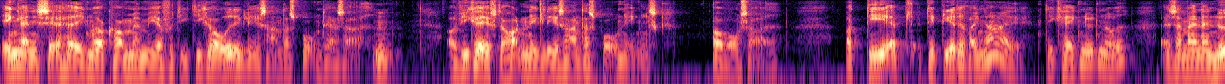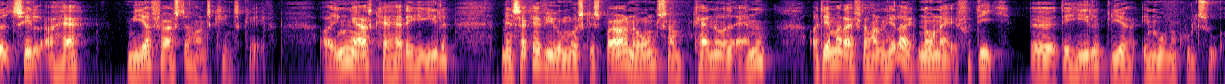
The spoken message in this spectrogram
England især havde ikke noget at komme med mere, fordi de kan overhovedet ikke læse andre sprog end deres eget. Mm. Og vi kan efterhånden ikke læse andre sprog end engelsk og vores eget. Og det, er, det bliver det ringere af. Det kan ikke nytte noget. Altså man er nødt til at have mere førstehåndskendskab. Og ingen af os kan have det hele. Men så kan vi jo måske spørge nogen, som kan noget andet. Og dem er der efterhånden heller ikke nogen af, fordi øh, det hele bliver en monokultur.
